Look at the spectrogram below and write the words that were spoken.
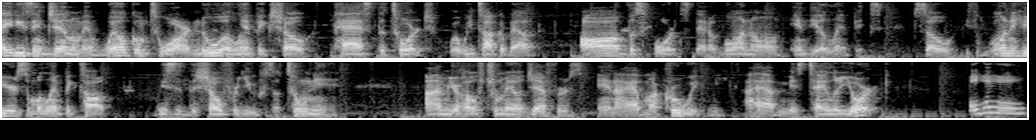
Ladies and gentlemen, welcome to our new Olympic show, Pass the Torch, where we talk about all the sports that are going on in the Olympics. So, if you want to hear some Olympic talk, this is the show for you. So, tune in. I'm your host, Tramell Jeffers, and I have my crew with me. I have Miss Taylor York. Hey, hey.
